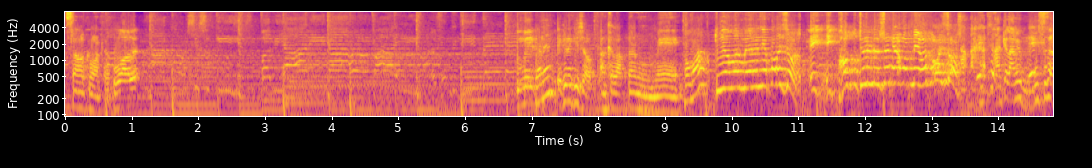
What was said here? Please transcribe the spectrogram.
আসসালামু আলাইকুম আঙ্কেল। তুমি এখানে? এখানে কি চাও? আঙ্কেল আপনার মেয়ে। তোমা তুই আমার মেয়ে নিয়ে পালাইছস? এই এই ফালতু ছেলেটার সঙ্গে আমার মেয়ে হয়ে পালাইছস? আঙ্কেল আমি বুঝতে না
